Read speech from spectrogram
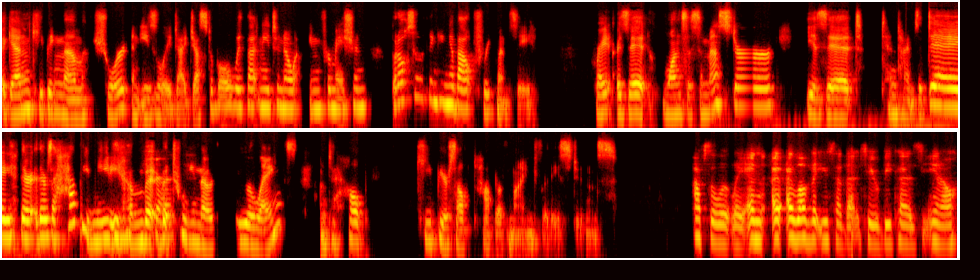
again, keeping them short and easily digestible with that need to know information, but also thinking about frequency, right? Is it once a semester? Is it 10 times a day. There, there's a happy medium but sure. between those two lengths um, to help keep yourself top of mind for these students. Absolutely. And I, I, love that you said that too, because, you know,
